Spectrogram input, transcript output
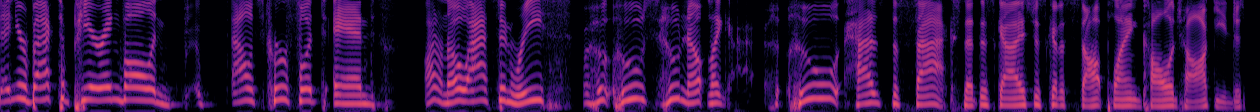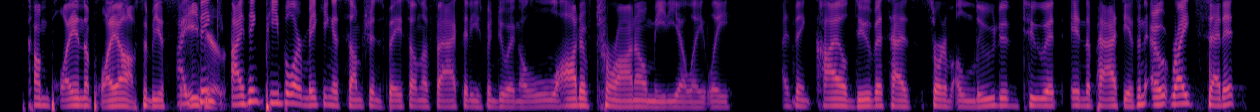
Then you're back to Pierre Engvall and Alex Kerfoot and I don't know Aston Reese. Who who's who know like who has the facts that this guy's just gonna stop playing college hockey and just come play in the playoffs and be a savior? I think I think people are making assumptions based on the fact that he's been doing a lot of Toronto media lately. I think Kyle Dubas has sort of alluded to it in the past. He hasn't outright said it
